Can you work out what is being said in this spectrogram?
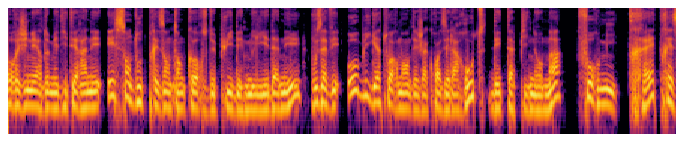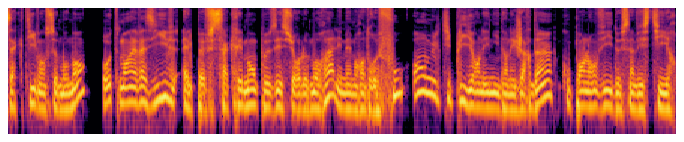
Originaire de Méditerranée et sans doute présente en Corse depuis des milliers d'années, vous avez obligatoirement déjà croisé la route des tapinomas, fourmis très très actives en ce moment. Hautement invasives, elles peuvent sacrément peser sur le moral et même rendre fou en multipliant les nids dans les jardins, coupant l'envie de s'investir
